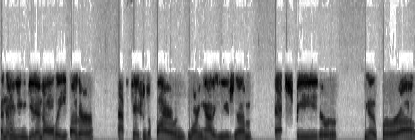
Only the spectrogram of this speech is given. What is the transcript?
And then when you can get into all the other applications of fire and learning how to use them at speed or you know, for uh,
